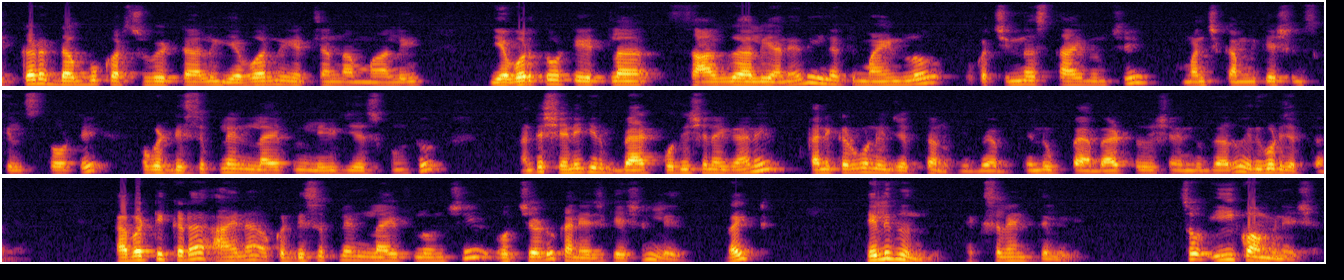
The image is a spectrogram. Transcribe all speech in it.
ఎక్కడ డబ్బు ఖర్చు పెట్టాలి, ఎవరిని ఎట్లా నమ్మాలి, ఎవరితోటి ఎట్లా సాగాలి అనేది ఈయనకి మైండ్‌లో ఒక చిన్న స్థాయి నుంచి మంచి కమ్యూనికేషన్ స్కిల్స్ తోటి ఒక డిసిప్లిన్ లైఫ్‌ని లీడ్ చేసుకుంటూ అంటే శనికి బ్యాడ్ పొజిషనే కానీ కానీ ఇక్కడ కూడా నేను చెప్తాను. ఎందుకు బ్యాడ్ పొజిషన్ ఎందుకు కాదు ఇది కూడా చెప్తాను నేను. కాబట్టి ఇక్కడ ఆయన ఒక డిసిప్లిన్ లైఫ్‌లోంచి వచ్చాడు. కానీ ఎడ్యుకేషన్ లేదు. రైట్? తెలివి ఉంది. ఎక్సలెంట్ తెలివి. సో ఈ కాంబినేషన్.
